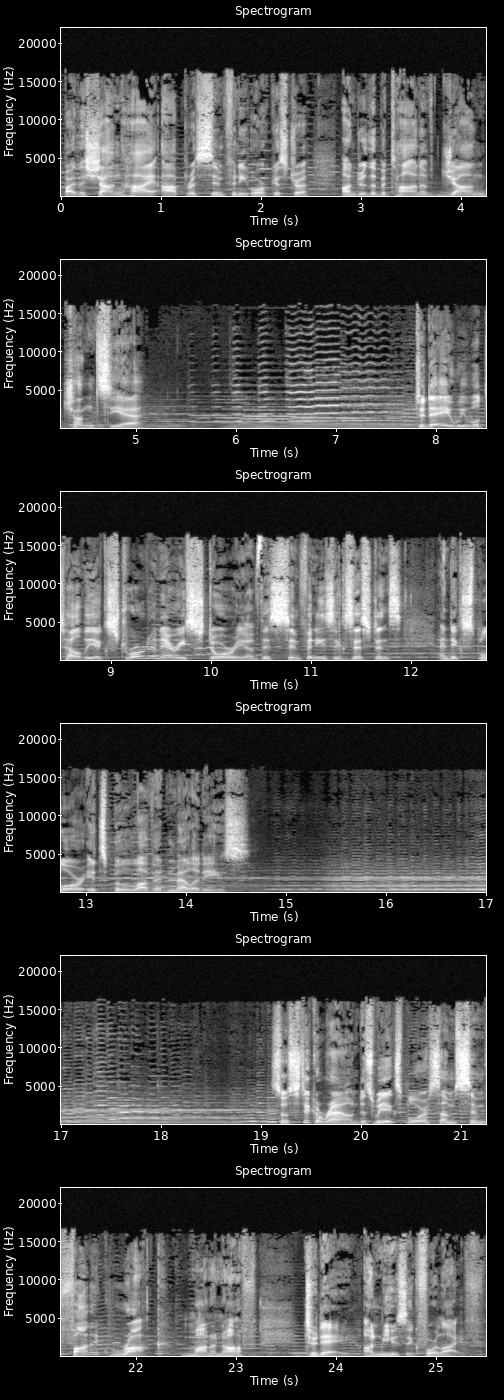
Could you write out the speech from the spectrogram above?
by the Shanghai Opera Symphony Orchestra under the baton of Jiang Chengxie. Today, we will tell the extraordinary story of this symphony's existence and explore its beloved melodies. So stick around as we explore some symphonic rock, Mononoff, today on Music for Life.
